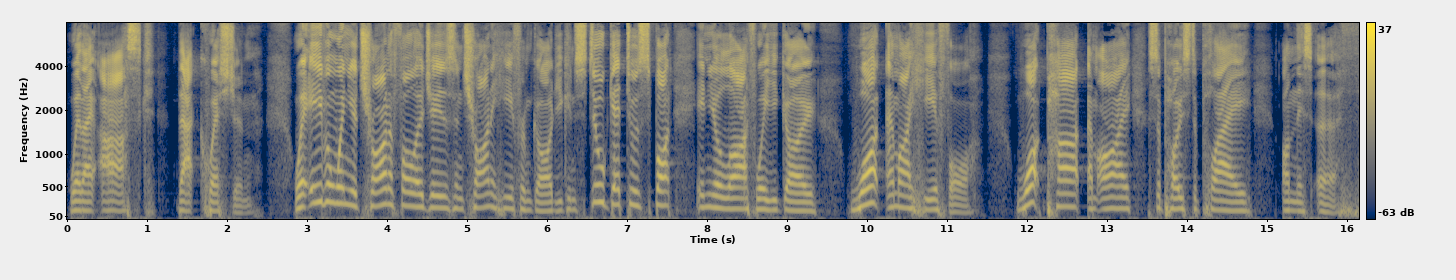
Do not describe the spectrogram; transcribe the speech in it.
where they ask that question. Where even when you're trying to follow Jesus and trying to hear from God, you can still get to a spot in your life where you go, What am I here for? What part am I supposed to play on this earth?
